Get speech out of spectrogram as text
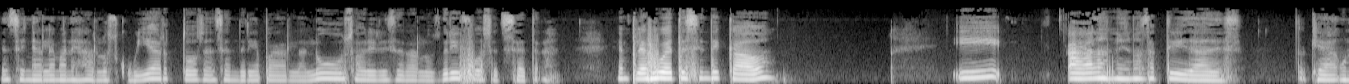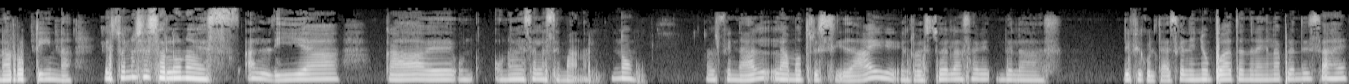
enseñarle a manejar los cubiertos, encender y apagar la luz, abrir y cerrar los grifos, etc. Emplear juguetes indicados y hagan las mismas actividades, que una rutina. Esto no es hacerlo una vez al día, cada vez, una vez a la semana. No. Al final, la motricidad y el resto de las, de las dificultades que el niño pueda tener en el aprendizaje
